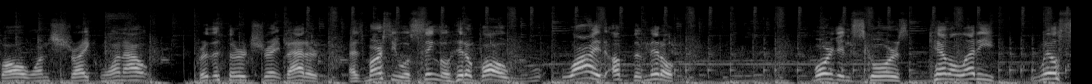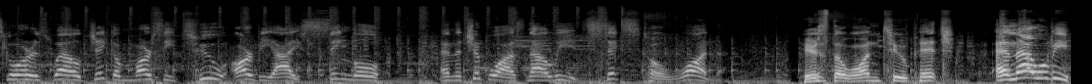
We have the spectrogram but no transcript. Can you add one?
Ball one strike, one out for the third straight batter as Marcy will single hit a ball wide up the middle. Morgan scores. Camilletti will score as well. Jacob Marcy two RBI single, and the Chippewas now lead six to one. Here's the one-two pitch. And that will be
